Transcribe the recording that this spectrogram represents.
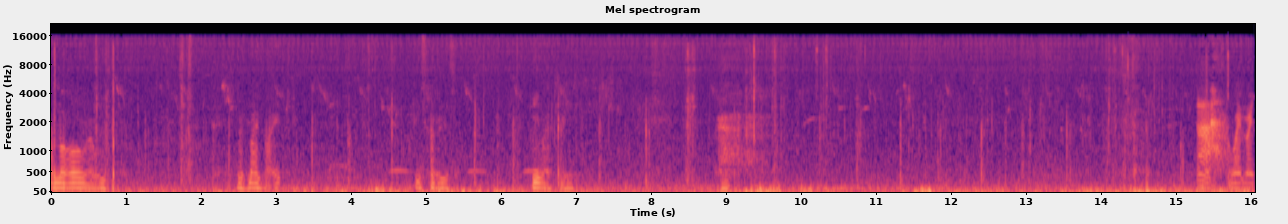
I'm not all alone with my bike because he left me. ah, why am I?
